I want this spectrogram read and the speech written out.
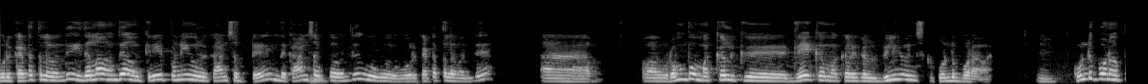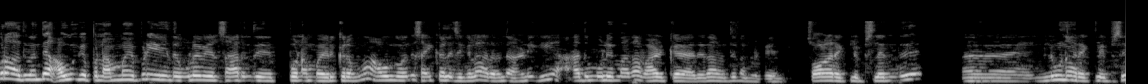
ஒரு கட்டத்துல வந்து இதெல்லாம் வந்து அவன் கிரியேட் பண்ணி ஒரு கான்செப்ட் இந்த கான்செப்ட வந்து ஒரு கட்டத்துல வந்து ரொம்ப மக்களுக்கு கிரேக்க மக்கள்கள் பிலியன்ஸ்க்கு கொண்டு போறான் கொண்டு போன அப்புறம் அது வந்து அவங்க இப்ப நம்ம எப்படி இந்த உளவியல் சார்ந்து இப்போ நம்ம இருக்கிறோமோ அவங்க வந்து சைக்காலஜிக்கலா அதை வந்து அணுகி அது மூலியமா தான் வாழ்க்கை. அதுதான் வந்து நம்மளுக்கு சோலார் எக்லிப்ஸ்ல இருந்து லூனார் எக்லிப்ஸ்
